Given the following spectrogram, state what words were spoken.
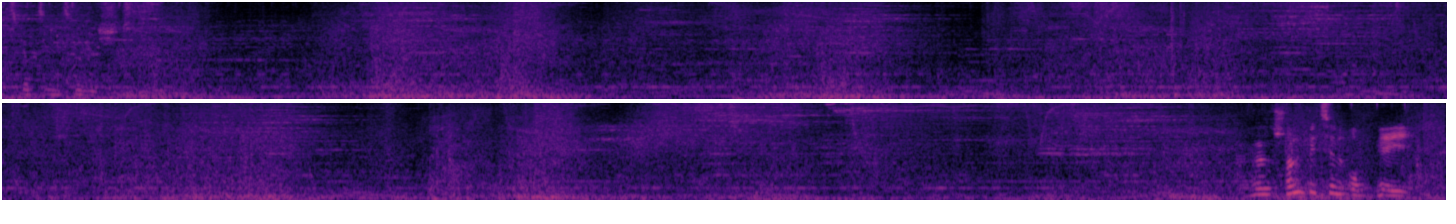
jetzt gibt es ins ist schon ein bisschen OP. überhaupt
